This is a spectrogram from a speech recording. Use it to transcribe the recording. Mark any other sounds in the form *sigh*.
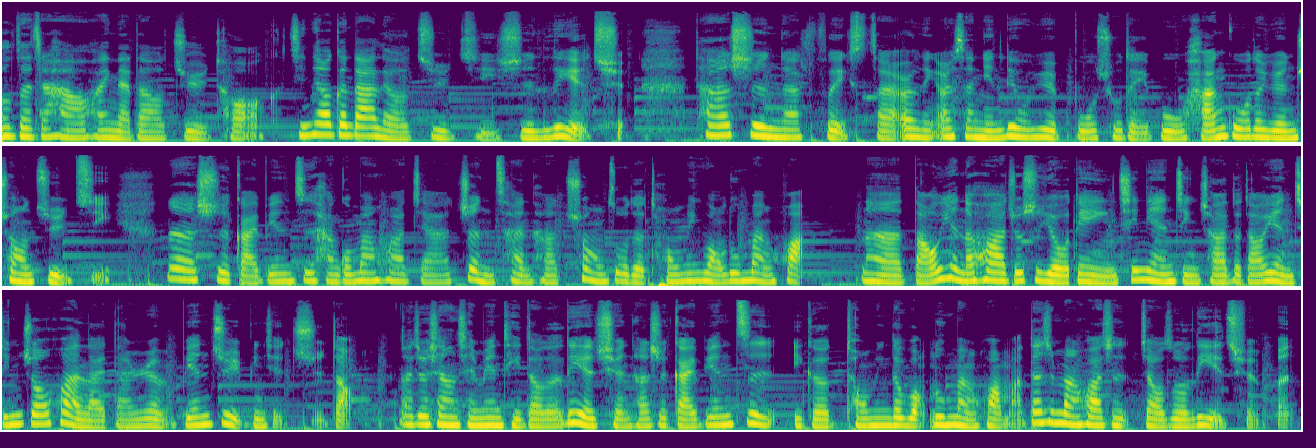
Hello，大家好，欢迎来到剧 Talk。今天要跟大家聊的剧集是《猎犬》，它是 Netflix 在二零二三年六月播出的一部韩国的原创剧集。那是改编自韩国漫画家郑灿他创作的同名网络漫画。那导演的话，就是由电影《青年警察》的导演金周焕来担任编剧并且指导。那就像前面提到的，《猎犬》它是改编自一个同名的网络漫画嘛，但是漫画是叫做《猎犬们》。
